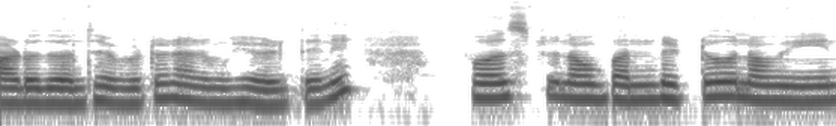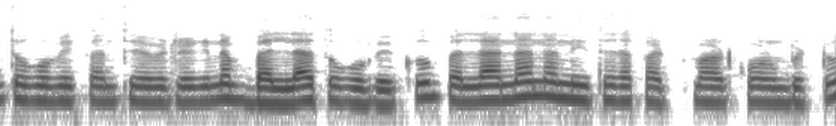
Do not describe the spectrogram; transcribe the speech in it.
ಮಾಡೋದು ಅಂತ ಹೇಳ್ಬಿಟ್ಟು ನಾನು ನಿಮ್ಗೆ ಹೇಳ್ತೀನಿ. ಫಸ್ಟ್ ನಾವು ಬಂದುಬಿಟ್ಟು ನಾವು ಏನು ತೊಗೋಬೇಕಂತ ಹೇಳ್ಬಿಟ್ರೆಗಿನ ಬೆಲ್ಲ ತೊಗೋಬೇಕು. ಬೆಲ್ಲನ ನಾನು ಈ ಥರ ಕಟ್ ಮಾಡ್ಕೊಂಡ್ಬಿಟ್ಟು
